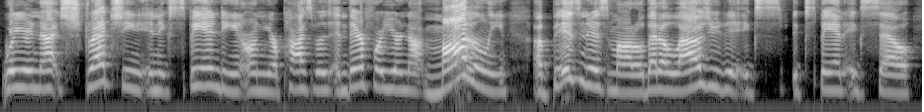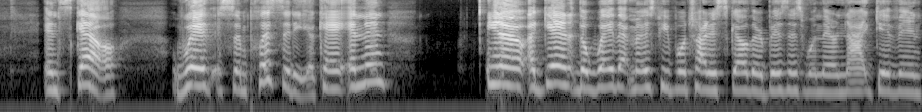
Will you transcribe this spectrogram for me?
where you're not stretching and expanding on your possibilities and therefore you're not modeling a business model that allows you to ex- expand excel and scale with simplicity okay and then you know, again, the way that most people try to scale their business when they're not given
